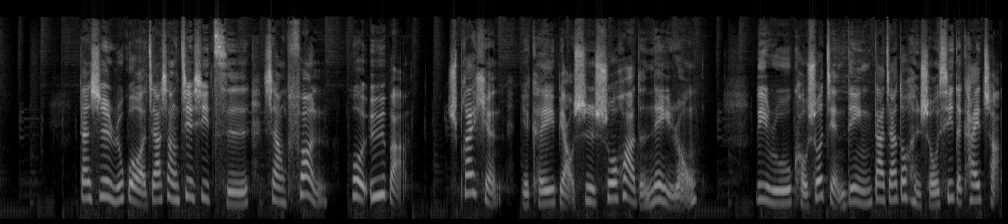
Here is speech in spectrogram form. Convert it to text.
但是如果加上介系词，像 von 或 über，Sprechen 也可以表示说话的内容。例如口说检定，大家都很熟悉的开场。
